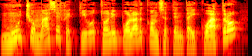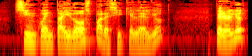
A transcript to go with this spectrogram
mucho más efectivo Tony Pollard con 74, 52 para Ezekiel Elliott. Pero Elliott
